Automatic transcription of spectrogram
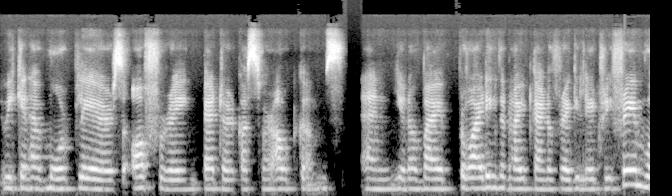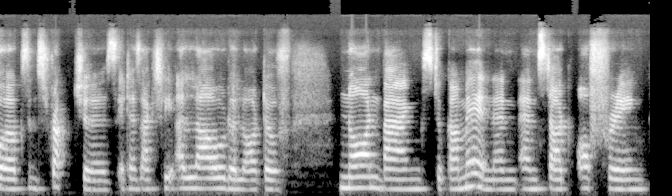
we can have more players offering better customer outcomes and you know by providing the right kind of regulatory frameworks and structures it has actually allowed a lot of non-banks to come in and, and start offering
